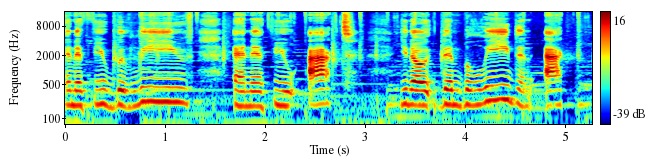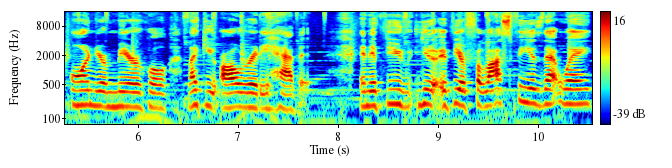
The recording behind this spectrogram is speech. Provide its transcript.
and if you believe and if you act, you know, then believe and act on your miracle like you already have it. And if you, you know, if your philosophy is that way,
